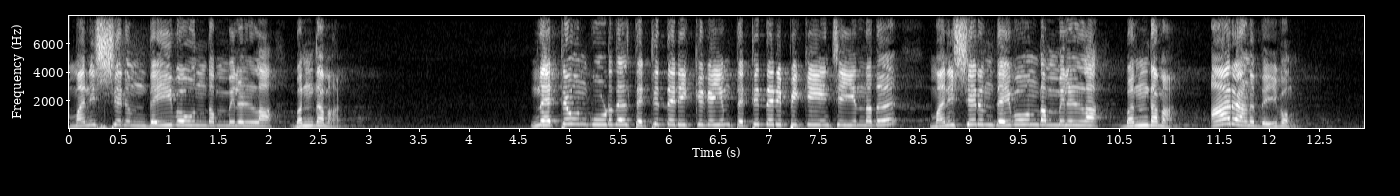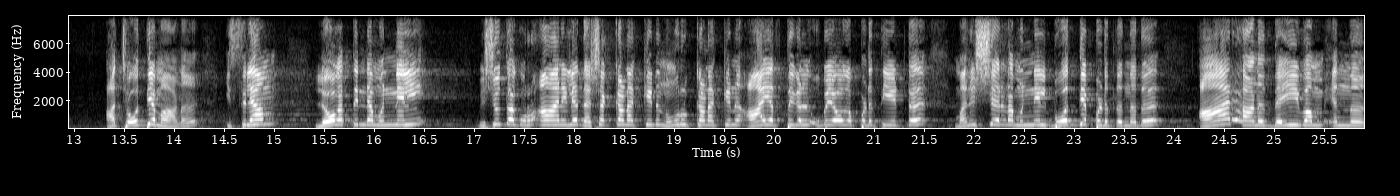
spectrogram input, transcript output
മനുഷ്യനും ദൈവവും തമ്മിലുള്ള ബന്ധമാണ്. ഇന്ന് ഏറ്റവും കൂടുതൽ തെറ്റിദ്ധരിക്കുകയും തെറ്റിദ്ധരിപ്പിക്കുകയും ചെയ്യുന്നത് മനുഷ്യരും ദൈവവും തമ്മിലുള്ള ബന്ധമാണ്. ആരാണ് ദൈവം? ആ ചോദ്യമാണ് ഇസ്ലാം ലോകത്തിന്റെ മുന്നിൽ വിശുദ്ധ ഖുർആാനിലെ ദശക്കണക്കിന് നൂറുകണക്കിന് ആയത്തുകൾ ഉപയോഗപ്പെടുത്തിയിട്ട് മനുഷ്യരുടെ മുന്നിൽ ബോധ്യപ്പെടുത്തുന്നത് ആരാണ് ദൈവം എന്ന്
